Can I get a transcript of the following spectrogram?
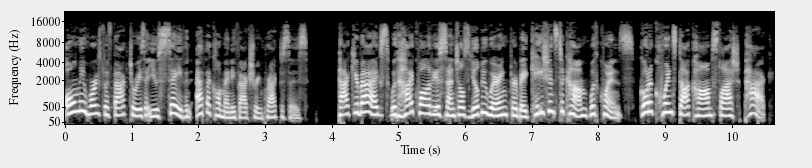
only works with factories that use safe and ethical manufacturing practices. Pack your bags with high-quality essentials you'll be wearing for vacations to come with Quince. Go to quince.com/pack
